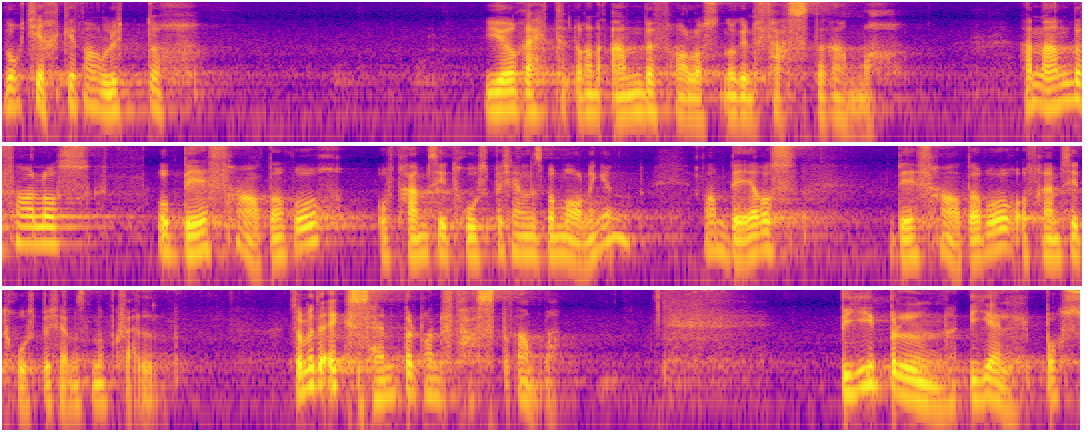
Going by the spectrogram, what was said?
vår kirkefar Luther gjør rett når han anbefaler oss noen faste rammer. Han anbefaler oss å be Fader vår og fremsi trosbekjennelsen trosbekjennelse på morgenen. og Han ber oss be Fader vår og fremsi trosbekjennelsen om kvelden. Som et eksempel på en fast ramme. Bibelen hjelper oss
